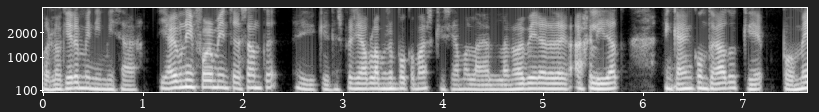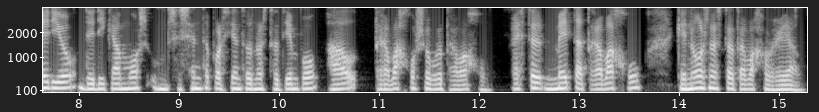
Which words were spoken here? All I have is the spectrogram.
pues lo quiero minimizar. Y hay un informe interesante, eh, que después ya hablamos un poco más, que se llama la, nueva era de agilidad, en que ha encontrado que por medio dedicamos un 60% de nuestro tiempo al trabajo sobre trabajo, a este meta-trabajo que no es nuestro trabajo real,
